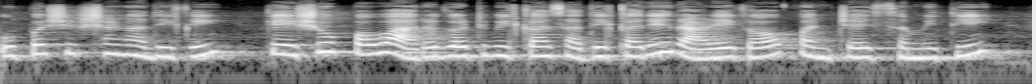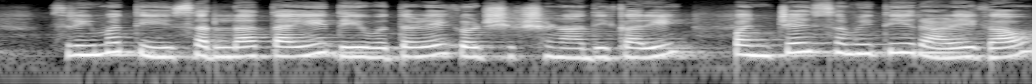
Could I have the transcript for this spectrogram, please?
उपशिक्षणाधिकारी केशव पवार गट विकास अधिकारी राळेगाव पंचायत समिती श्रीमती सरलाताई देवतळे गट शिक्षणाधिकारी पंचायत समिती राळेगाव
